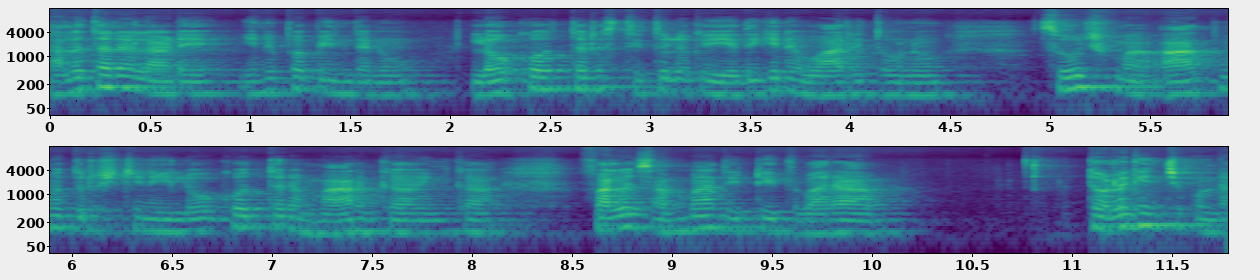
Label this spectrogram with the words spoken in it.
తలతలలాడే ఇనుప బిందెను లోకోత్తర స్థితులకు ఎదిగిన వారితోనూ సూక్ష్మ ఆత్మదృష్టిని లోకోత్తర మార్గ ఇంకా ఫల సమాధిటి ద్వారా తొలగించుకున్న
